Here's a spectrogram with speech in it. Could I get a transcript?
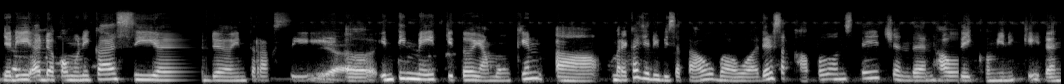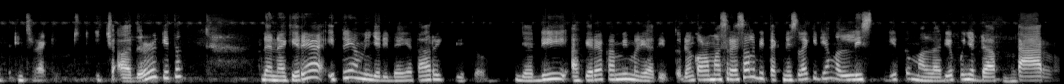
Jadi ada komunikasi, ada interaksi Iya. uh, intimate gitu yang mungkin uh, mereka jadi bisa tahu bahwa there's a couple on stage and then how they communicate and interact each other gitu. Dan akhirnya itu yang menjadi daya tarik gitu. Jadi akhirnya kami melihat itu. Dan kalau Mas Reza lebih teknis lagi dia nge-list gitu malah dia punya daftar.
